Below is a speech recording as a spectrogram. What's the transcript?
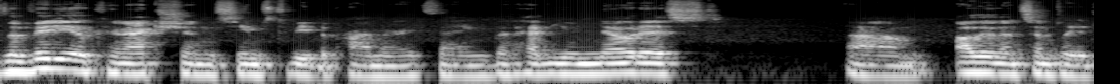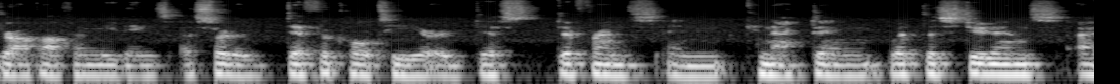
the video connection seems to be the primary thing, but have you noticed? um, other than simply a drop off in meetings, a sort of difficulty or dis- difference in connecting with the students. I,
